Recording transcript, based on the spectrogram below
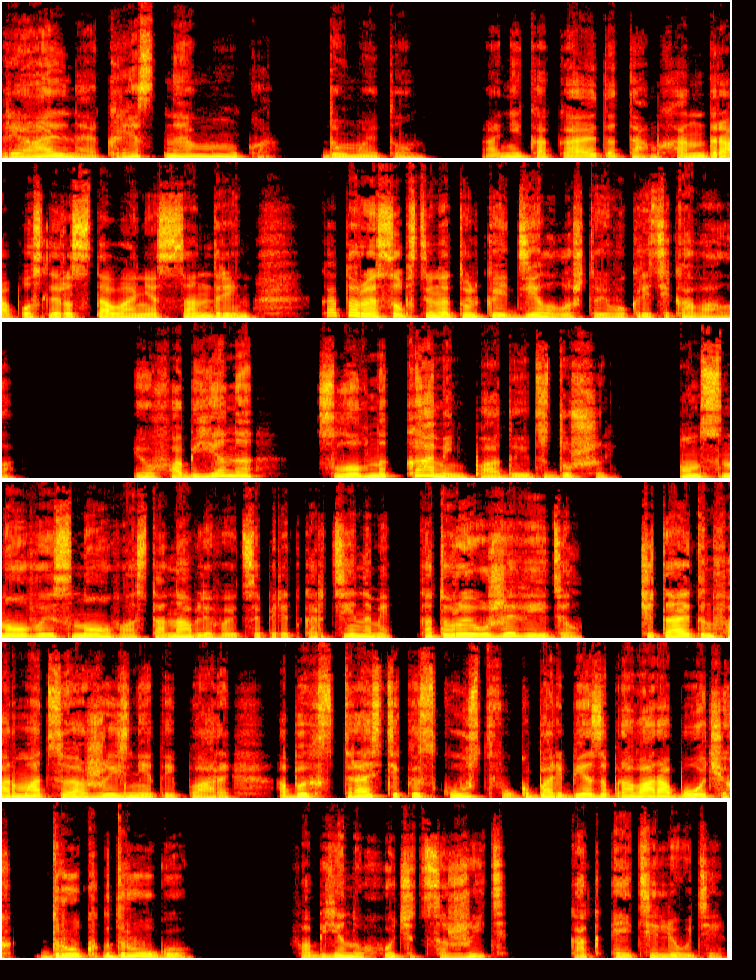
Реальная крестная мука, думает он, а не какая-то там хандра после расставания с Сандрин, которая, собственно, только и делала, что его критиковала. И у Фабьена словно камень падает с души. Он снова и снова останавливается перед картинами, которые уже видел, читает информацию о жизни этой пары, об их страсти к искусству, к борьбе за права рабочих, друг к другу. Фабьену хочется жить, как эти люди.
